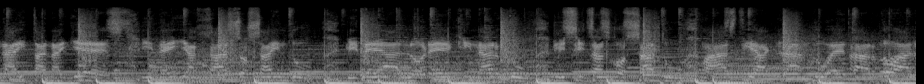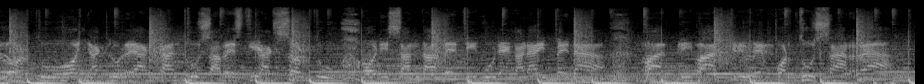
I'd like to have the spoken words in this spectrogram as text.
nahi eta nahiez. Ideia jaso zaindu, bidea lorekin hartu. Bizitzaz gozatu, maaztiak landu eta ardoa lortu. Oinak lurrean kantu, zabestiak sortu. Hori izan da beti gure garaipena. Bat bi bat kriuren portu zarra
